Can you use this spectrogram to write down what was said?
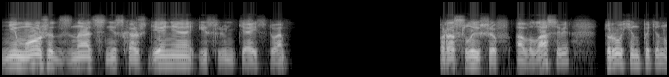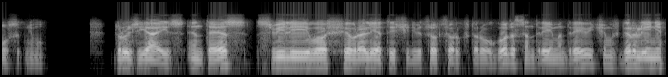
не может знать снисхождения и слюнтяйства. Прослышав о Власове, Трухин потянулся к нему. Друзья из НТС свели его в феврале 1942 года с Андреем Андреевичем в Берлине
